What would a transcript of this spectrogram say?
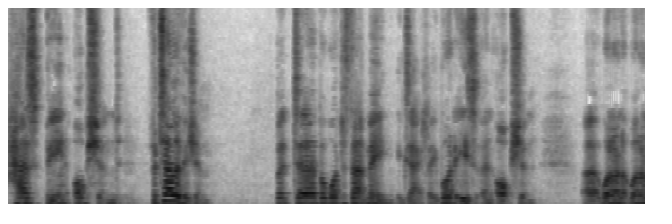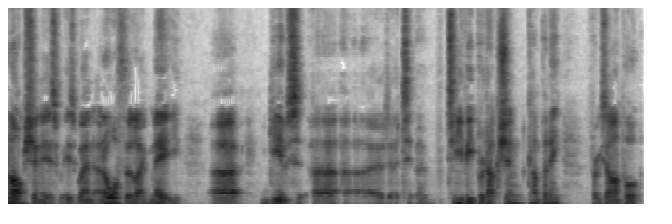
has been optioned for television. But, uh, but what does that mean exactly? What is an option? Uh, well, an, well, an option is, is when an author like me uh, gives uh, a, TV production company, for example,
